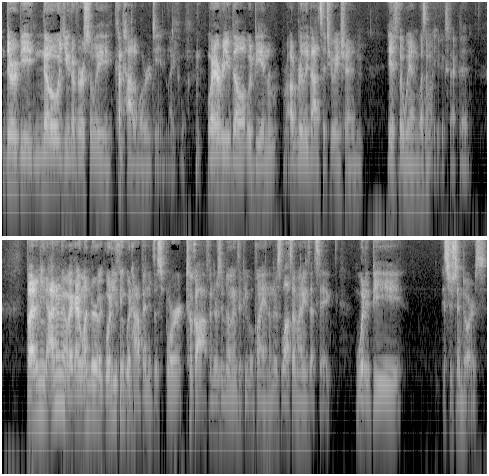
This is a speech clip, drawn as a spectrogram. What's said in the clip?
there would be no universally compatible routine. Like whatever you built would be in a really bad situation if the win wasn't what you expected. But I mean, I don't know. Like I wonder like what do you think would happen if the sport took off and there's millions of people playing and there's lots of money at stake? Would it be it's just indoors?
